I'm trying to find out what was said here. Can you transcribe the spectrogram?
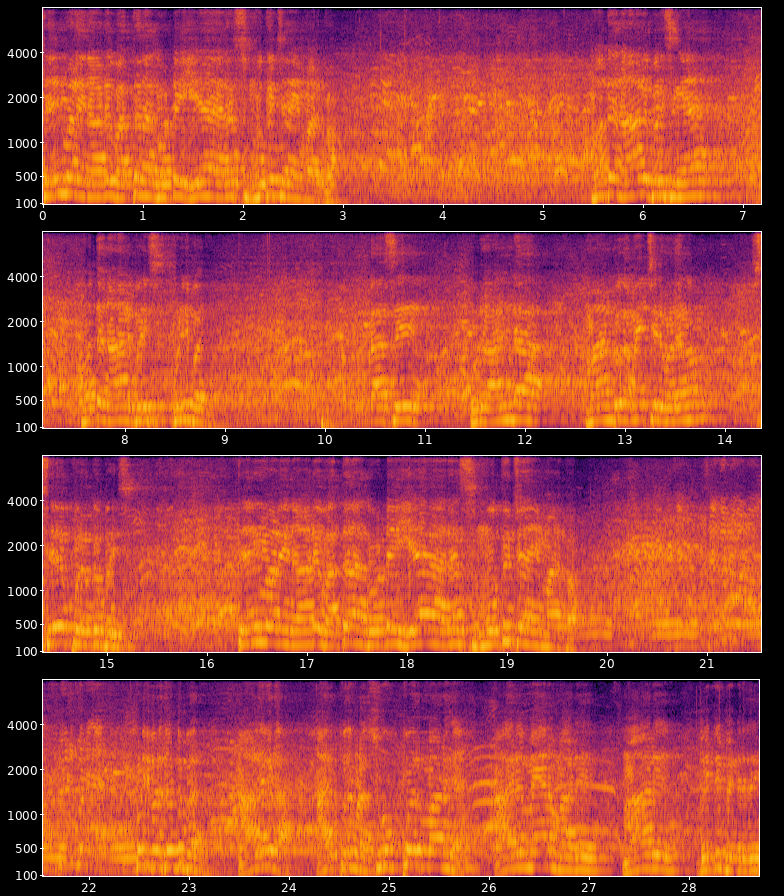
தென்மலை நாடு வத்தனாக்கோட்டை ஏஆர்எஸ் முத்துச்சாயம் இருப்பான் மொத்தம் நாலு பரிசுங்க. மொத்தம் நாலு பரிசு. புரிஞ்சுப்பார்? காசு ஒரு அண்டா மாண்பு அமைச்சர் வழங்கும் சிறப்பு ரொக்க பரிசு. தென்மலை நாடு வத்தனாக்கோட்டை ஏஆர்எஸ் முத்துச்சாயம் இருப்பான் புரிஞ்சுப்பார் தொட்டுப்பார் அழகுடா அற்புதம்டா. சூப்பர் மாடுங்க. அருமையான மாடு. மாடு வெற்றி பெற்றது.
